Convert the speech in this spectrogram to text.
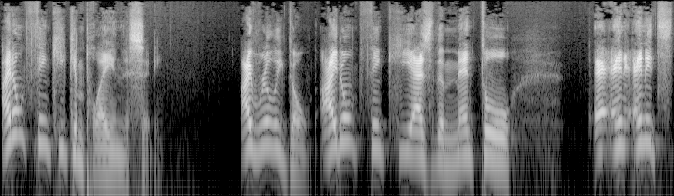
I don't think he can play in this city. I really don't. I don't think he has the mental and and it's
